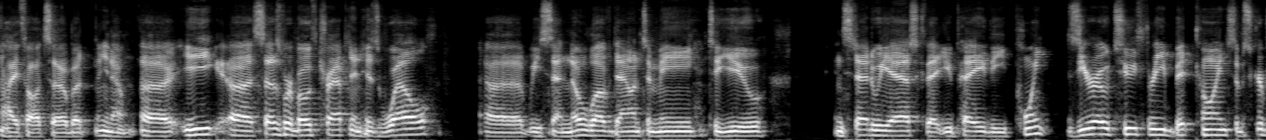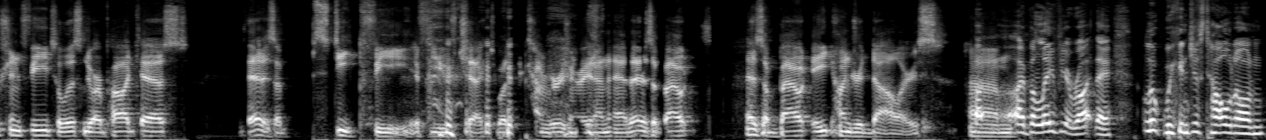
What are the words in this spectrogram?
I thought so, but you know, uh, he uh, says we're both trapped in his well. Uh, we send no love down to me, to you. Instead, we ask that you pay the 0.023 Bitcoin subscription fee to listen to our podcast. That is a steep fee if you've checked what the conversion rate on that. That is about that is about eight hundred dollars. Um, I, I believe you're right there. Look, we can just hold on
